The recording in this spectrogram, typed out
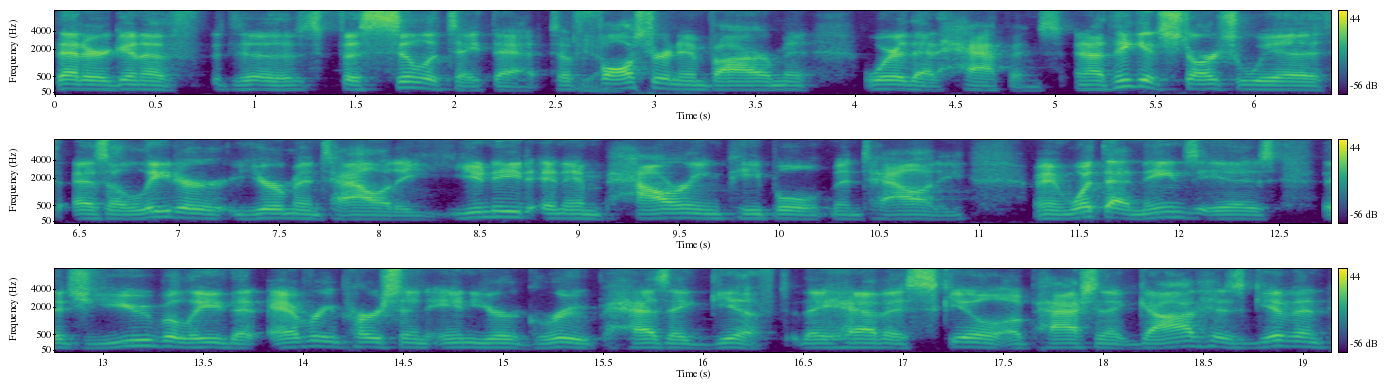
that are going to facilitate that, to yeah. foster an environment where that happens. And I think it starts with as a leader, your mentality. You need an empowering people mentality and what that means is that you believe that every person in your group has a gift. They have a skill, a passion that God has given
